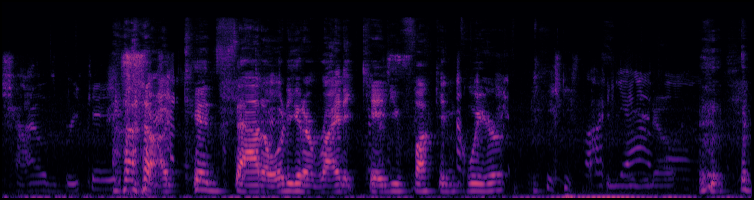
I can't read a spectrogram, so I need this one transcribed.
Child's briefcase? a kid's saddle. What are you gonna ride a kid? You fucking queer. you Fuck fucking yeah, weirdo. Paul.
